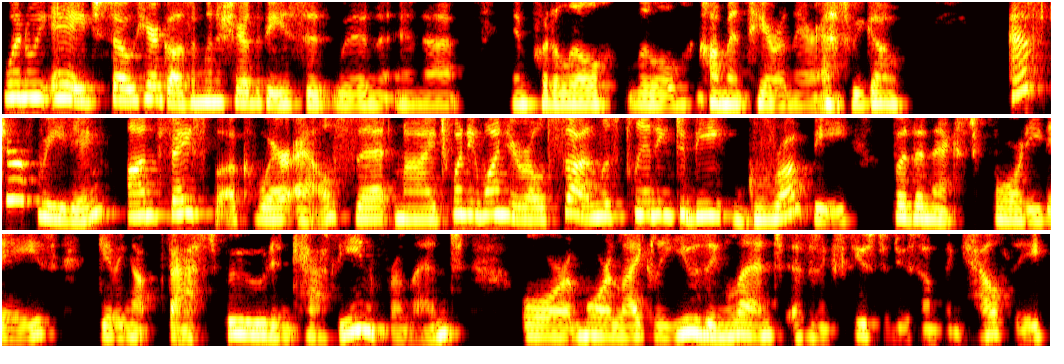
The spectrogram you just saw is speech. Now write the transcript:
when we age. So here goes. I'm going to share the piece and and, uh, and put a little little comments here and there as we go. After reading on Facebook, where else, that my 21 year old son was planning to be grumpy for the next 40 days, giving up fast food and caffeine for Lent, or more likely using Lent as an excuse to do something healthy,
